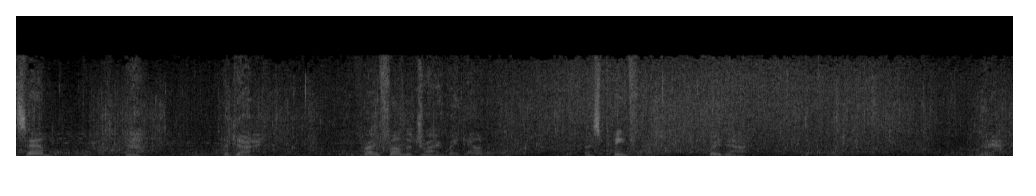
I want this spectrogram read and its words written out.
Sam? I doubt it. Probably found the dry way down. Nice painful way down. You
